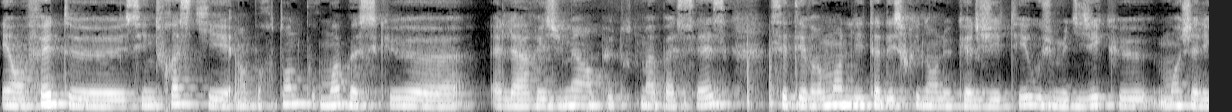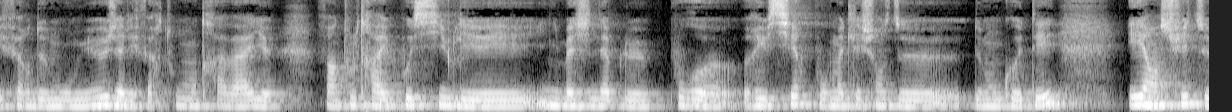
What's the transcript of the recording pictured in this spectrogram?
Et en fait, euh, c'est une phrase qui est importante pour moi parce que euh, elle a résumé un peu toute ma passesse. C'était vraiment l'état d'esprit dans lequel j'étais, où je me disais que moi j'allais faire de mon mieux, j'allais faire tout mon travail, enfin tout le travail possible et inimaginable pour euh, réussir, pour mettre les chances de, de mon côté. Et ensuite,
